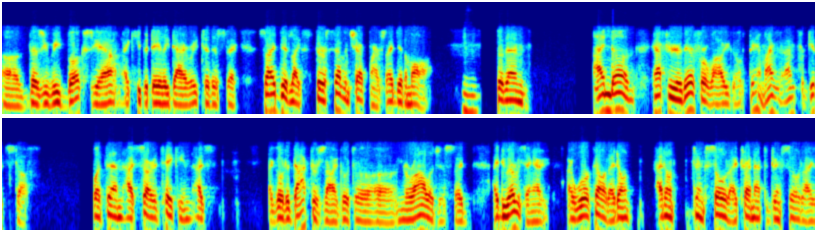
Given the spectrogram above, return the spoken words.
Uh, does he read books? Yeah, I keep a daily diary to this day. So I did like there are seven check marks. I did them all. Mm-hmm. So then I know after you're there for a while, you go, damn, I I forget stuff. But then I started taking I I go to doctors now. I go to a neurologist. I I do everything. I I work out. I don't I don't drink soda. I try not to drink soda. I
